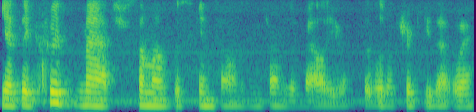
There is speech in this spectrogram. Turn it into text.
Yet they could match some of the skin tones in terms of value. It's a little tricky that way.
